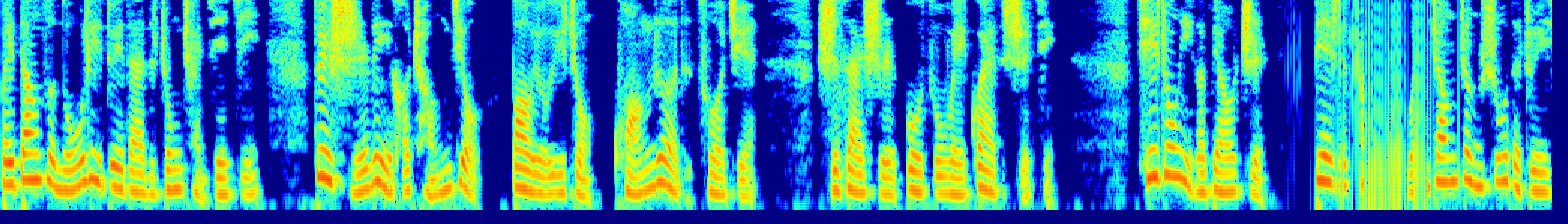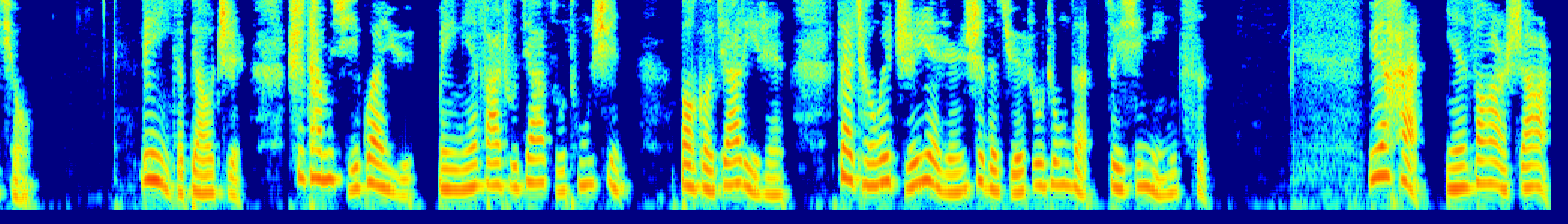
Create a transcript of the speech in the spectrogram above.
被当作奴隶对待的中产阶级，对实力和成就抱有一种狂热的错觉，实在是不足为怪的事情。其中一个标志便是他们对文章证书的追求，另一个标志是他们习惯于每年发出家族通讯，报告家里人在成为职业人士的角逐中的最新名次。约翰年方二十二，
